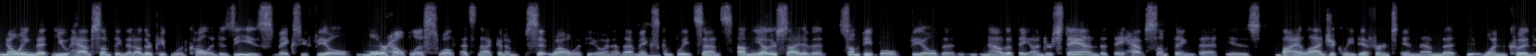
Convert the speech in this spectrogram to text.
knowing that you have something that other people would call a disease makes you feel more helpless. Well, that's not going to sit well with you. And that makes mm-hmm. complete sense. On the other side of it, some people feel that now that they understand that they have something that is biologically different in them that one could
